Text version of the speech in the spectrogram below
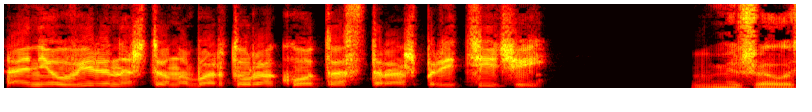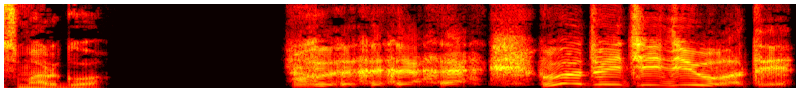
Они уверены, что на борту Ракота страж предтечей». Вмешалась Марго. «Вот ведь идиоты!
